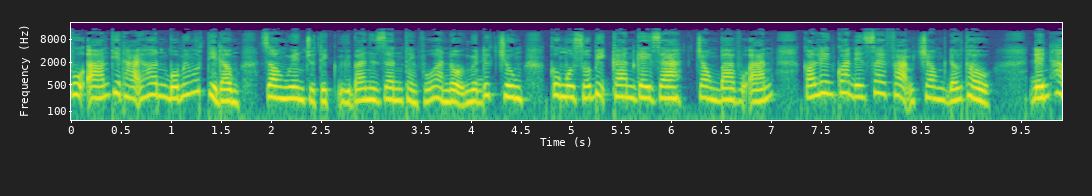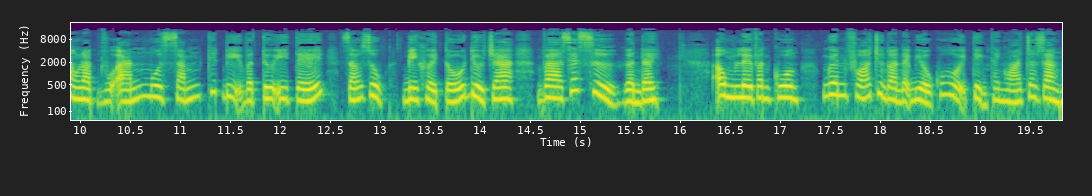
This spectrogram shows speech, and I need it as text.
vụ án thiệt hại hơn 41 tỷ đồng do nguyên chủ tịch Ủy ban nhân dân thành phố Hà Nội Nguyễn Đức Trung cùng một số bị can gây ra trong 3 vụ án có liên quan đến sai phạm trong đấu thầu, đến hàng loạt vụ án mua sắm thiết bị vật tư y tế, giáo dục bị khởi tố điều tra và xét xử gần đây. Ông Lê Văn Cuông, nguyên phó trưởng đoàn đại biểu Quốc hội tỉnh Thanh Hóa cho rằng,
